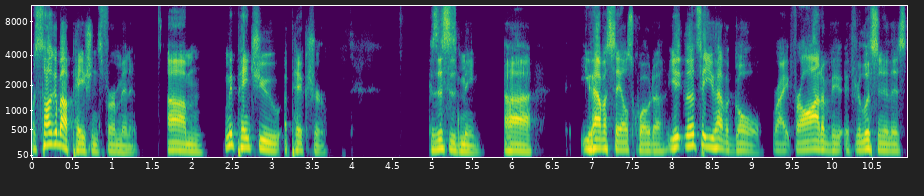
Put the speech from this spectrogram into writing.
let's talk about patience for a minute. Um, let me paint you a picture because this is me. Uh, you have a sales quota. You, let's say you have a goal, right? For a lot of you, if you're listening to this,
